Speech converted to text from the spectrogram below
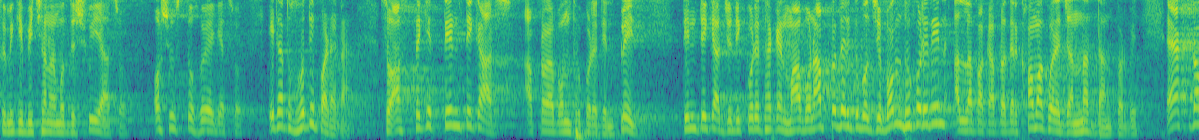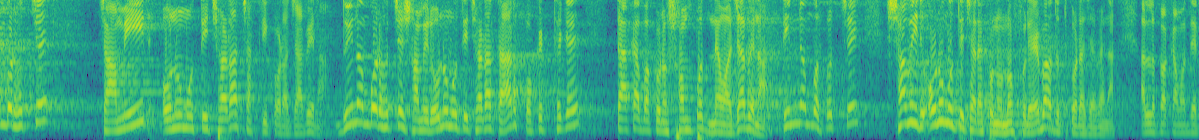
তুমি কি বিছানার মধ্যে শুয়ে আছো, অসুস্থ হয়ে গেছো, এটা তো হতে পারে না। সো আজ থেকে তিনটি কাজ আপনারা বন্ধ করে দিন প্লিজ তিনটি কাজ যদি করে থাকেন, মা বোন আপনাদেরকে বলছে, বন্ধ করে দিন, আল্লাহ পাক আপনাদের ক্ষমা করে জান্নাত দান করবে। এক নম্বর হচ্ছে, স্বামীর অনুমতি ছাড়া চাকরি করা যাবে না। দুই নম্বর হচ্ছে, স্বামীর অনুমতি ছাড়া তার পকেট থেকে টাকা বা কোনো সম্পদ নেওয়া যাবে না। তিন নম্বর হচ্ছে, স্বামীর অনুমতি ছাড়া কোনো নফরে ইবাদত করা যাবে না। আল্লাহ পাক আমাদের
